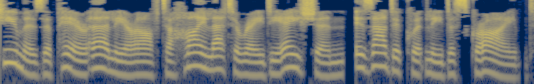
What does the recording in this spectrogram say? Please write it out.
tumors appear earlier after high-LET radiation, is adequately described.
